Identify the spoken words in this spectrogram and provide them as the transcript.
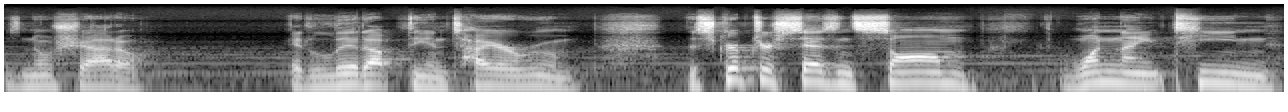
There's no shadow. It lit up the entire room. The scripture says in Psalm 119,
